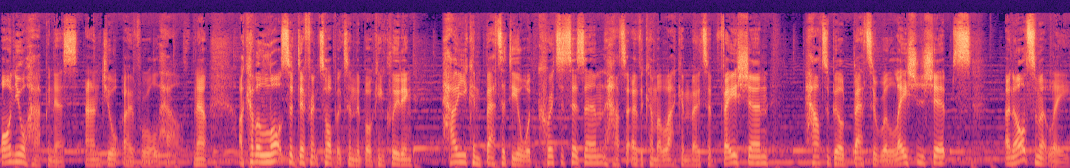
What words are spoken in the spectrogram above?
on your happiness and your overall health. Now, I cover lots of different topics in the book, including how you can better deal with criticism, how to overcome a lack of motivation, how to build better relationships, and ultimately,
